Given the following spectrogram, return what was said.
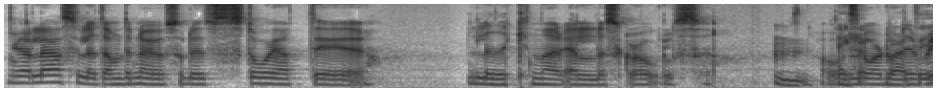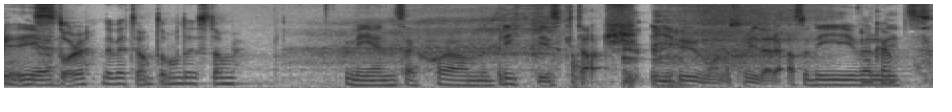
Jag läser lite om det nu, så det står ju att det liknar Elder Scrolls. Mm, Och exakt, Lord of the Rings är- står det. Det vet jag inte om det stämmer. med en så skön brittisk touch i humorn och så vidare. Alltså det är ju väldigt...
